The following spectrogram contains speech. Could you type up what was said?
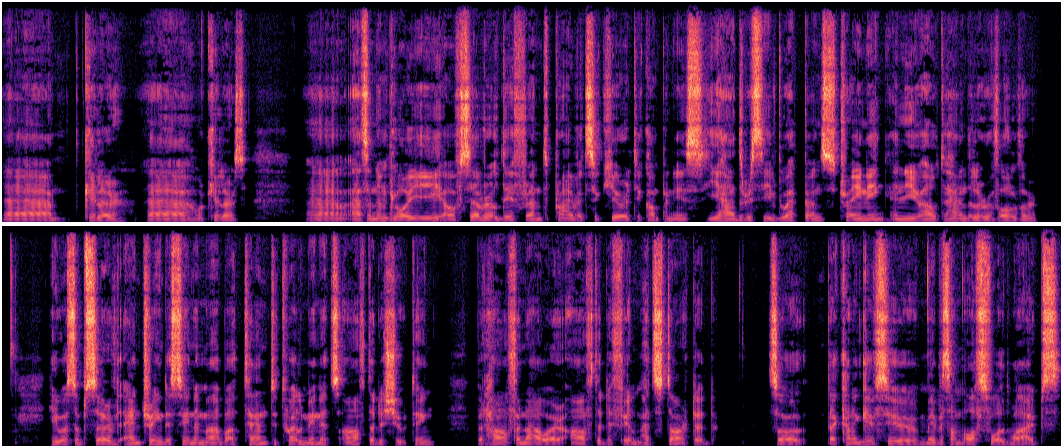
uh, killer uh, or killers. Uh, as an employee of several different private security companies, he had received weapons training and knew how to handle a revolver. He was observed entering the cinema about 10 to 12 minutes after the shooting, but half an hour after the film had started. So that kind of gives you maybe some Oswald vibes.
